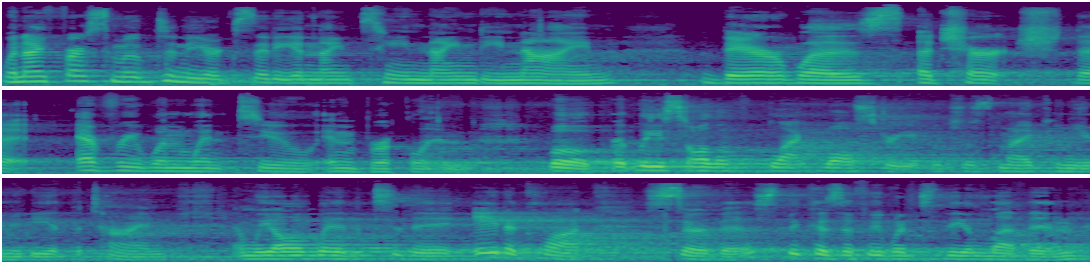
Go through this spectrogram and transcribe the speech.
When I first moved to New York City in 1999, there was a church that everyone went to in Brooklyn. Well, at least all of Black Wall Street, which was my community at the time. And we all went to the 8 o'clock service because if we went to the 11,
